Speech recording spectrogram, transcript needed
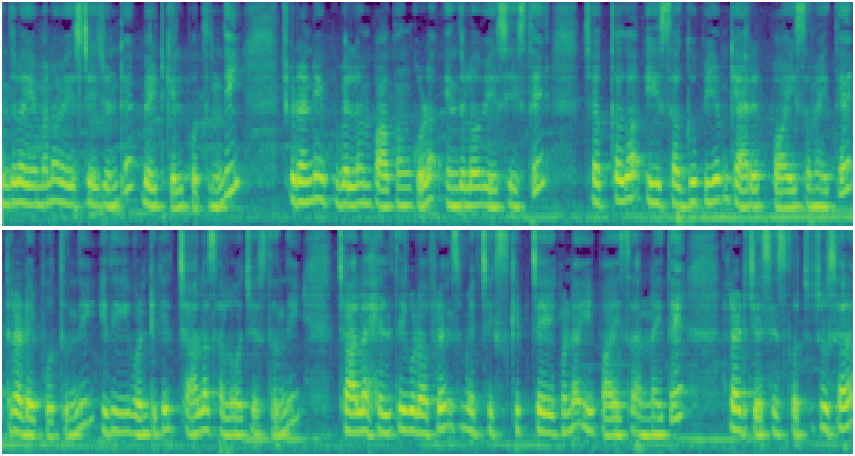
ఇందులో ఏమైనా వేస్టేజ్ ఉంటే బయటికి వెళ్ళిపోతుంది. చూడండి ఇప్పుడు బెల్లం పాకం కూడా ఇందులో వేసేస్తే చక్కగా ఈ సగ్గు బియ్యం క్యారెట్ పాయసం అయితే రెడీ అయిపోతుంది. ఇది వంటికి చాలా సలవ చేస్తుంది. చాలా హెల్తీ కూడా ఫ్రెండ్స్ మీరు స్కిప్ చేయకుండా ఈ పాయసాన్ని అయితే రెడీ చేసేసుకోవచ్చు. చూసారా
